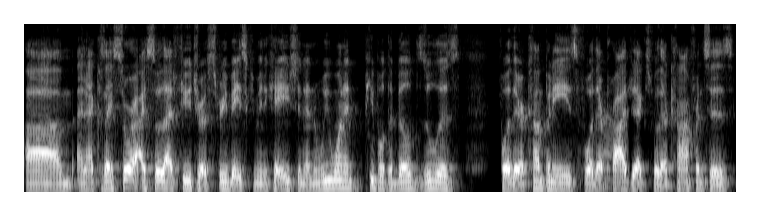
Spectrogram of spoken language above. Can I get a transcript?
Um, and I, because I, I, saw I saw that future of stream based communication, and we wanted people to build Zulas for their companies, for their projects, for their conferences.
